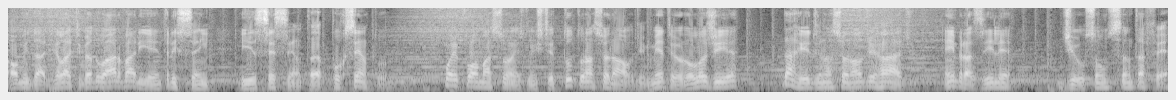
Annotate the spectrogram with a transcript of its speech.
A umidade relativa do ar varia entre 100 e 60%. Com informações do Instituto Nacional de Meteorologia, da Rede Nacional de Rádio. Em Brasília, Dilson Santa Fé.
